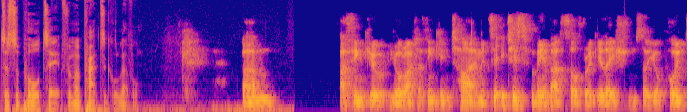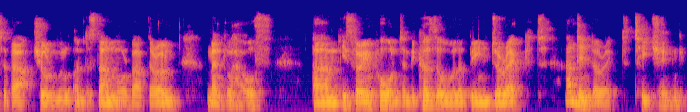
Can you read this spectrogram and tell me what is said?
to support it from a practical level? Um, I think you're you're right. I think in time, it's it is for me about self-regulation. So your point about children will understand more about their own mental health um, is very important, and because there will have been direct and indirect teaching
